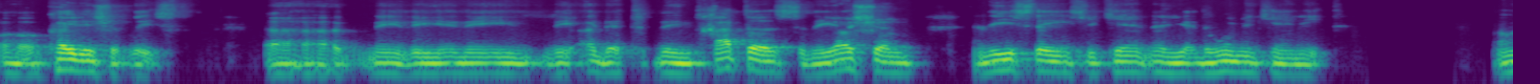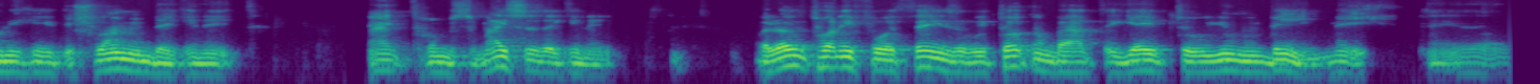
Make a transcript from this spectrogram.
or Kodesh at least. Uh, the the the the uh, the the chatos and the yoshim and these things you can't the, the women can't eat. Only he the shlamim they can eat. Right, from they can eat. But other 24 things that we're talking about, they gave to a human being, me. And,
